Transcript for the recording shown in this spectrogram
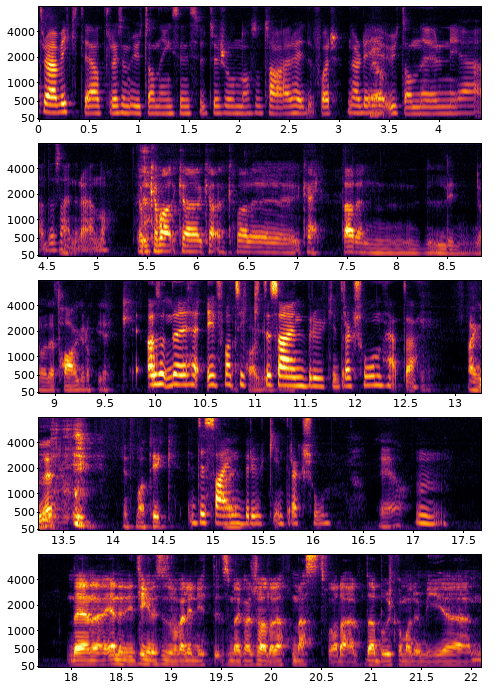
tror jeg er viktig at liksom, utdanningsinstitusjonene også tar høyde for når de Ja. utdanner nye designere nå. Ja, men hva, var- hva, hva, hva, det, hva heter den linja og det faget dere gikk? Altså, det, informatikk, design, bruk, interaksjon heter det. Angre? Informatikk? Design, bruk, interaksjon. Ja. Det er en, en av de tingene jeg synes var veldig nyttig, som jeg kanskje hadde lært mest fra der. Der bruker man jo mye, um,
